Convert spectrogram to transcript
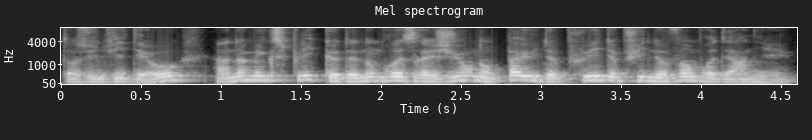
Dans une vidéo, un homme explique que de nombreuses régions n'ont pas eu de pluie depuis novembre dernier.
